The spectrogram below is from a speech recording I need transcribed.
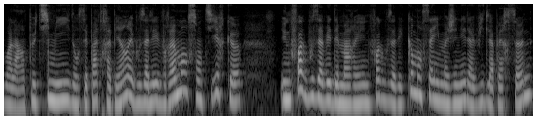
voilà, un peu timide, on ne sait pas très bien, et vous allez vraiment sentir que une fois que vous avez démarré, une fois que vous avez commencé à imaginer la vie de la personne,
